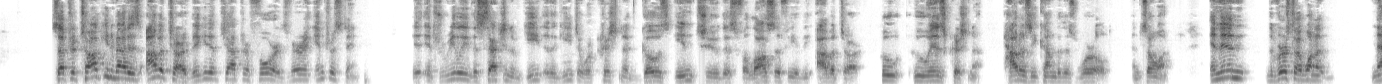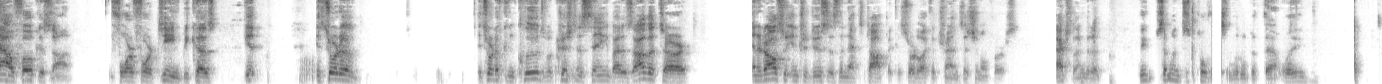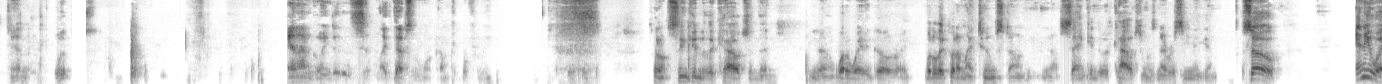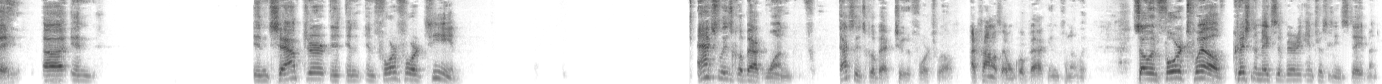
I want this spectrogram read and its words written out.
so after talking about his avatar, beginning of chapter four, it's very interesting. It's really the section of Gita, the Gita where Krishna goes into this philosophy of the avatar. Who who is Krishna? How does he come to this world? And so on. And then the verse I want to now focus on 414 because it it sort of it sort of concludes what Krishna is saying about his avatar, and it also introduces the next topic. It's sort of like a transitional verse. Actually, I'm gonna someone just pull this a little bit that way, and whoops, and I'm going to sit like that's a little more comfortable for me, so I don't sink into the couch and then you know, what a way to go, right? What do they put on my tombstone? You know, sank into a couch and was never seen again. So, anyway, uh, in in chapter in in four fourteen. Actually, let's go back one. Actually, let's go back two to four twelve. I promise I won't go back infinitely. So in four twelve, Krishna makes a very interesting statement.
